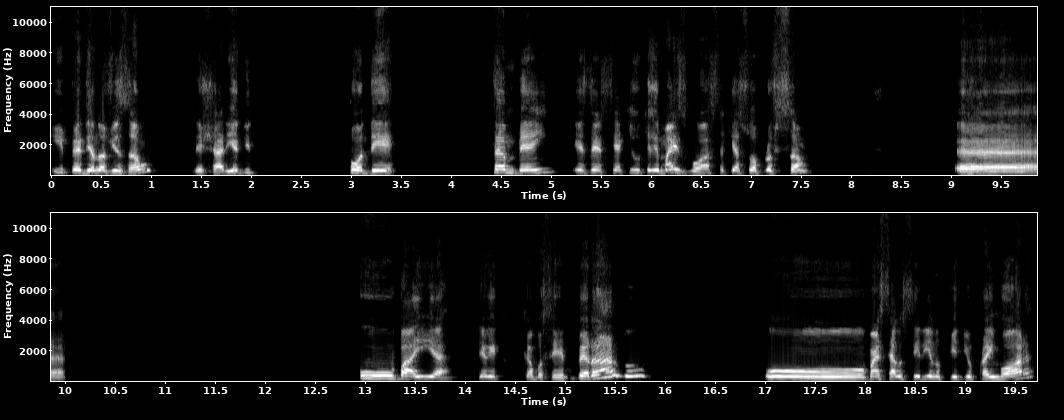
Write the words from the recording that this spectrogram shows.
e perdendo a visão deixaria de poder também exercer aquilo que ele mais gosta, que é a sua profissão. É... O Bahia ele acabou se recuperando. O Marcelo Cirino pediu para ir embora.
